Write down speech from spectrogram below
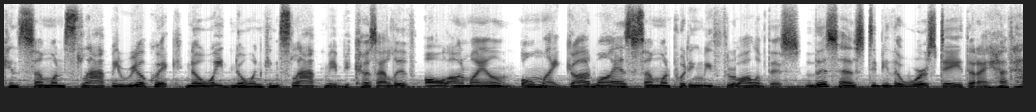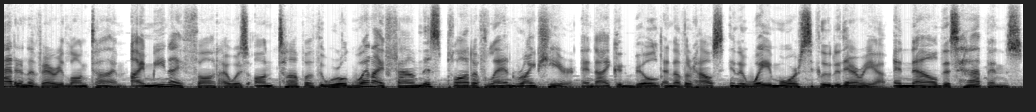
Can someone slap me real quick? No wait no one can slap me because I live all on my own. Oh my god why is someone putting me through all of this? This has to be the worst day that I have had in a very long time. I mean I thought I was on top of the world when I found this plot of land right here and I could build another house in a way more secluded area. And now this happens.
